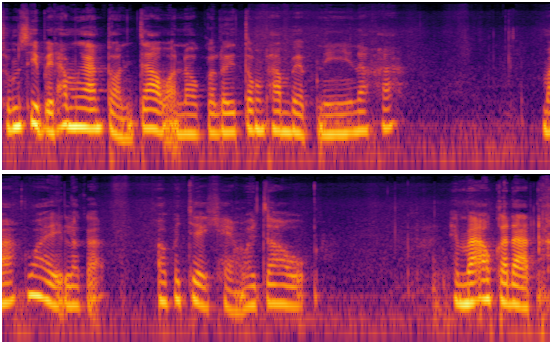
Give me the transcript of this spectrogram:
สมศรีไปทำงานตอนเจ้าอะเนาะก็เลยต้องทำแบบนี้นะคะ มาร์กไว้แล้วก็ เอาไปแจกแข่งไว้เจ้า เห็นไหมเอากระดาษไข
